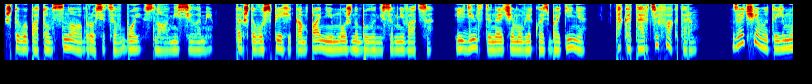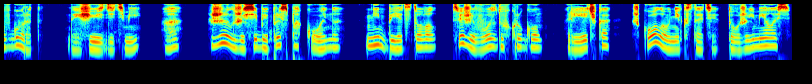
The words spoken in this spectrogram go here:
чтобы потом снова броситься в бой с новыми силами. Так что в успехе компании можно было не сомневаться. Единственное, чем увлеклась богиня, так это артефактором. Зачем это ему в город? Да еще и с детьми, а? Жил же себе преспокойно, не бедствовал, свежий воздух кругом, речка, школа у них, кстати, тоже имелась.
